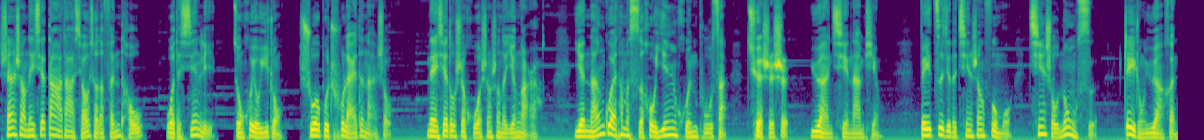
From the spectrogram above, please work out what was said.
山上那些大大小小的坟头，我的心里总会有一种说不出来的难受。那些都是活生生的婴儿啊，也难怪他们死后阴魂不散，确实是怨气难平。被自己的亲生父母亲手弄死，这种怨恨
